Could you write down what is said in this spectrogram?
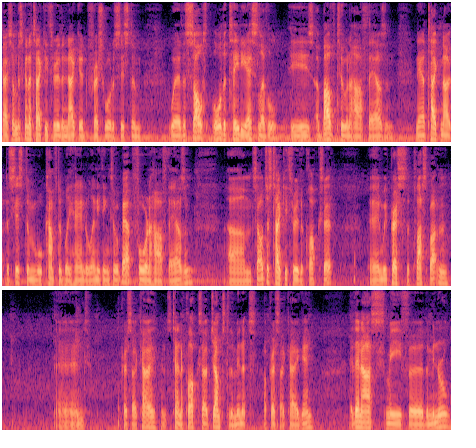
Okay, so I'm just going to take you through the naked freshwater system where the salt or the TDS level is above 2,500. Now take note, the system will comfortably handle anything to about 4,500. Um, so I'll just take you through the clock set and we press the plus button and press OK. It's 10 o'clock, so it jumps to the minutes. I press OK again. It then asks me for the mineral.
